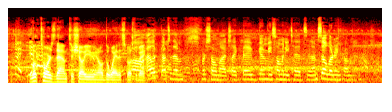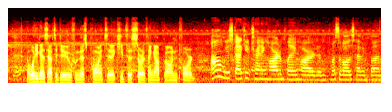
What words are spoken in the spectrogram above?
look towards them to show you, you know, the way that's supposed oh, to be? I look up to them for so much. Like, they've given me so many tips, and I'm still learning from them. And what do you guys have to do from this point to keep this sort of thing up going forward? Um, we just got to keep training hard and playing hard, and most of all, just having fun.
